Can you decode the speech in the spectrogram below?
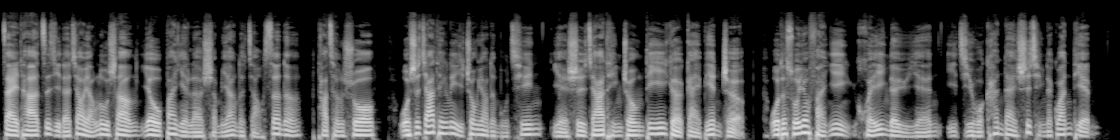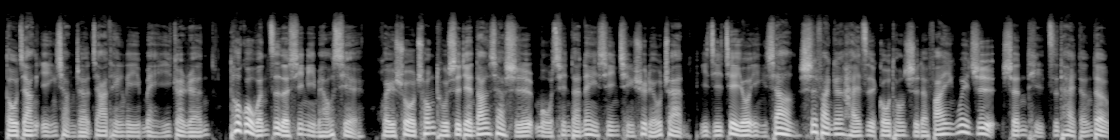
在他自己的教养路上又扮演了什么样的角色呢？他曾说：“我是家庭里重要的母亲，也是家庭中第一个改变者。”我的所有反应、回应的语言，以及我看待事情的观点，都将影响着家庭里每一个人。透过文字的心理描写，回溯冲突事件当下时母亲的内心情绪流转，以及借由影像示范跟孩子沟通时的发音位置、身体姿态等等。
